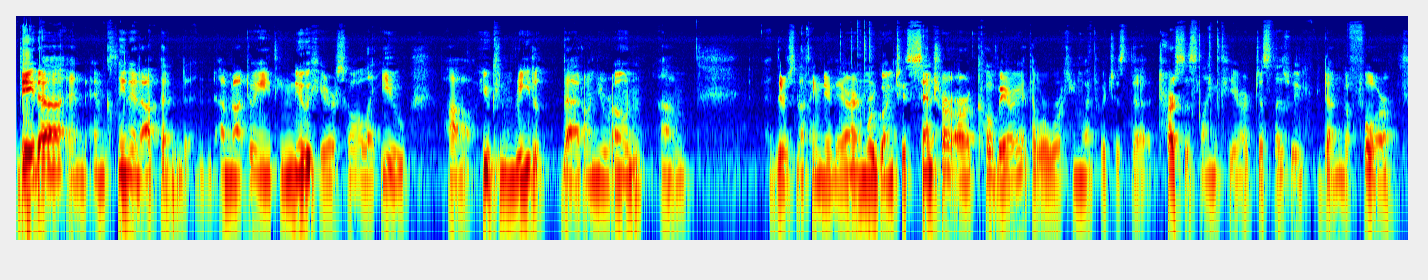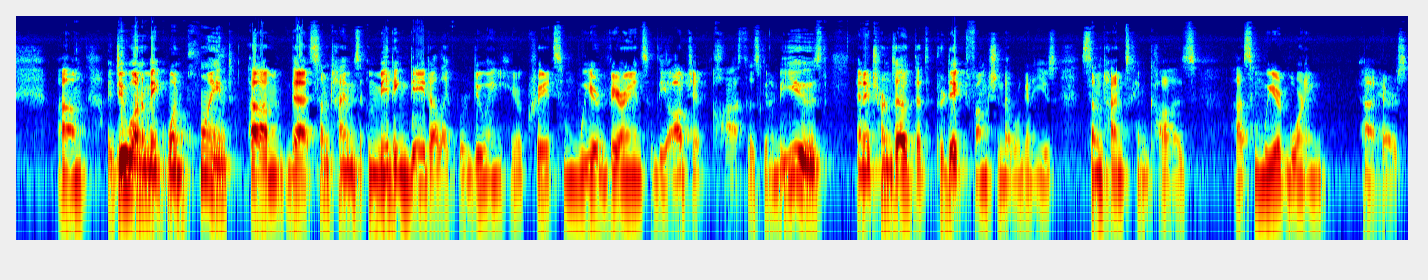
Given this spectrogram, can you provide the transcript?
data and, and clean it up, and, I'm not doing anything new here, so I'll let you, uh, you can read that on your own. Um, there's nothing new there. And we're going to center our covariate that we're working with, which is the Tarsus length here, just as we've done before. Um, I do want to make one point um, that sometimes emitting data like we're doing here creates some weird variance of the object class that's going to be used. And it turns out that the predict function that we're going to use sometimes can cause uh, some weird warning uh, errors.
